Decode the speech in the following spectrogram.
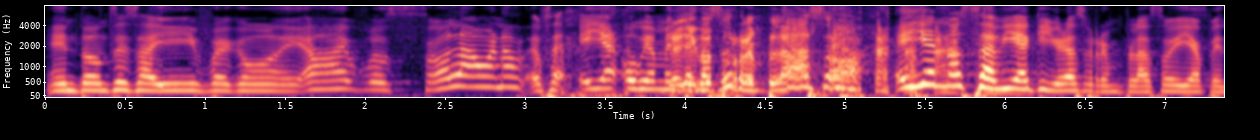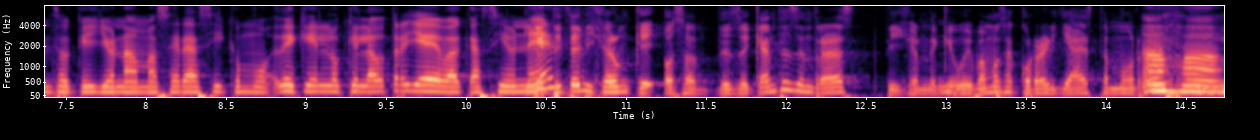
Entonces ahí fue como de, ay, pues hola, buenas. O sea, ella obviamente Ya llegó no su reemplazo. ella no sabía que yo era su reemplazo. Ella pensó que yo nada más era así como de que en lo que la otra ya de Y a vacaciones. ti te dijeron que, o sea, desde que antes de entrar te dijeron de que, güey, vamos a correr ya esta morra. Ajá.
